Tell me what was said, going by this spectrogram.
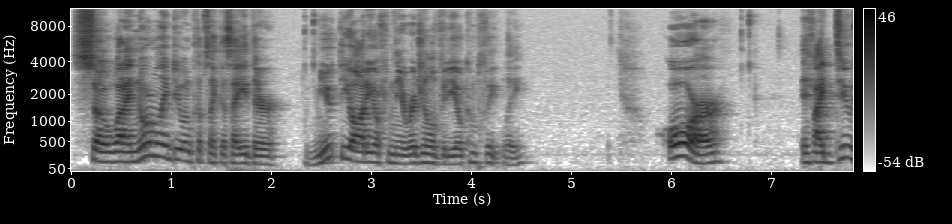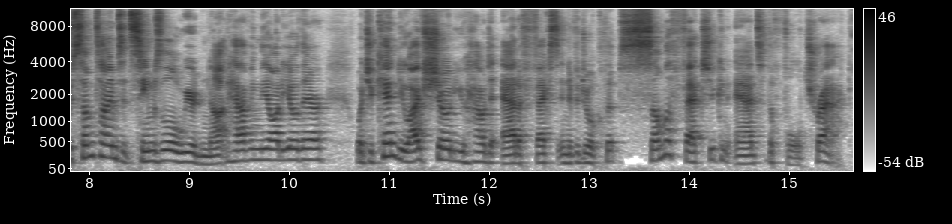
So what I normally do in clips like this, I either mute the audio from the original video completely, or if I do, sometimes it seems a little weird not having the audio there. What you can do, I've showed you how to add effects to individual clips. Some effects you can add to the full track.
